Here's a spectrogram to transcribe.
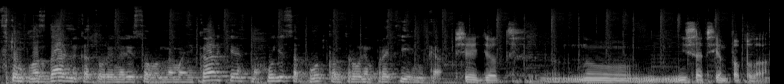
в том плацдарме, который нарисован на моей карте, находится под контролем противника. Все идет ну, не совсем по плану.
